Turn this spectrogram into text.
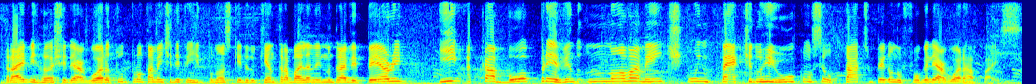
Drive Rush ali agora, tudo prontamente defendido pelo nosso querido Ken, trabalhando ali no Drive Parry. E acabou prevendo novamente o Impact do Ryu com seu Tatsu pegando fogo ali agora, rapaz.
